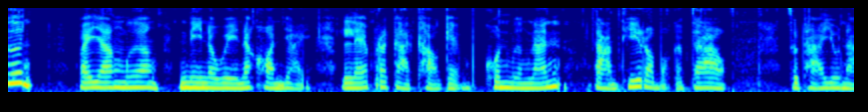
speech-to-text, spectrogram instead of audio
ขึ้นไปยังเมืองนีนาเวนครใหญ่ และประกาศข่าวแก่คนเมืองนั้นตามที่เราบอกกับเจ้า สุดท้ายโยนา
